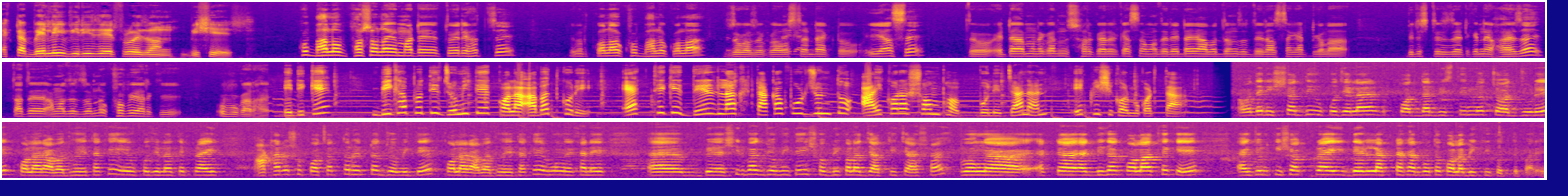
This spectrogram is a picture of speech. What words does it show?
একটা বেলি ব্রিজের প্রয়োজন বিশেষ। খুব ভালো ফসল হয় মাঠে তৈরি হচ্ছে এবং কলাও খুব ভালো কলা যোগাযোগ ব্যবস্থাটা একটু ইয়ে আছে। তো এটা মনে করেন সরকারের কাছে আমাদের এটাই আবেদন যদি রাস্তাঘাটগুলো ব্রিজ এখানে হয়ে যায় তাতে আমাদের জন্য খুবই আর কি উপকার হয়। এদিকে বিঘা প্রতি জমিতে কলা আবাদ করে এক থেকে দেড় লাখ টাকা পর্যন্ত আয় করা সম্ভব বলে জানান এ কৃষি কর্মকর্তা। আমাদের ঈশ্বরদী উপজেলার পদ্মার বিস্তীর্ণ চর জুড়ে কলার আবাদ হয়ে থাকে। এই উপজেলাতে প্রায় আঠারোশো পঁচাত্তর হেক্টর জমিতে কলার আবাদ হয়ে থাকে এবং এখানে বেশিরভাগ জমিতেই সবজি কলার জাতটি চাষ হয় এবং একটা এক বিঘা কলা থেকে একজন কৃষক প্রায় দেড় লাখ টাকার মতো কলা বিক্রি করতে পারে।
